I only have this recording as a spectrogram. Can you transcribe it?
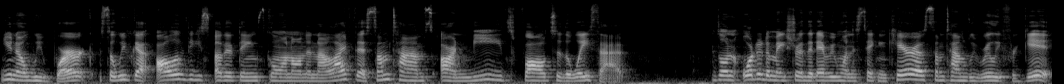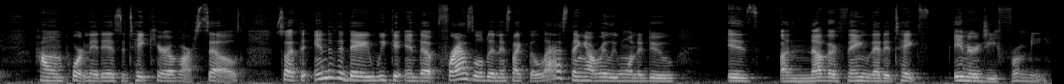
You know, we work. So we've got all of these other things going on in our life that sometimes our needs fall to the wayside. So, in order to make sure that everyone is taken care of, sometimes we really forget how important it is to take care of ourselves. So, at the end of the day, we could end up frazzled, and it's like the last thing I really want to do is another thing that it takes energy from me.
